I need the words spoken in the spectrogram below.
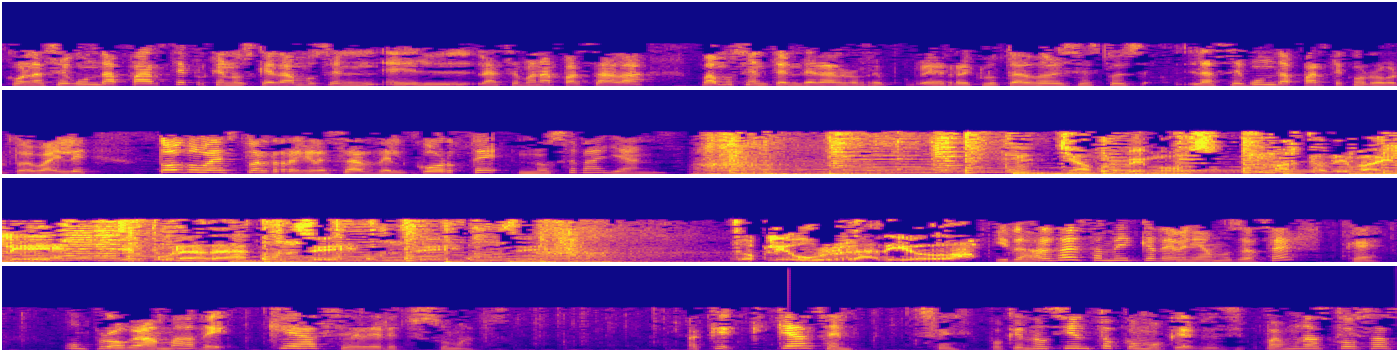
con la segunda parte, porque nos quedamos en, en la semana pasada, vamos a entender a los re- eh, reclutadores. Esto es la segunda parte con Roberto de Baile. Todo esto al regresar del corte. No se vayan. Ya volvemos. Marta de Baile, temporada 11. 11, 11. W Radio. Y sabes también qué deberíamos de hacer? ¿Qué? Un programa de qué hace Derechos Humanos. ¿A qué, qué hacen? Sí. Porque no siento como que para unas cosas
